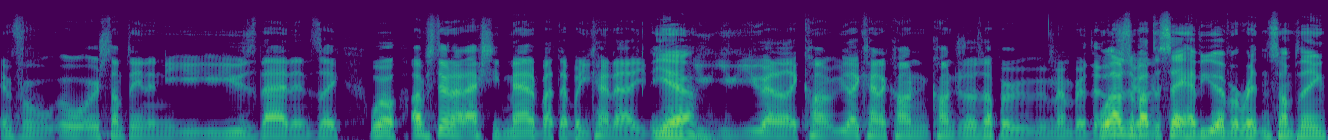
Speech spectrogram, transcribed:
and for or, or something and you, you use that and it's like well i'm still not actually mad about that but you kind of Yeah. you, you you gotta like con- you like kind of con- conjure those up or remember those Well, I was about to say, have you ever written something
